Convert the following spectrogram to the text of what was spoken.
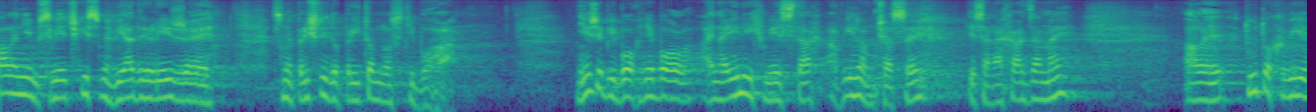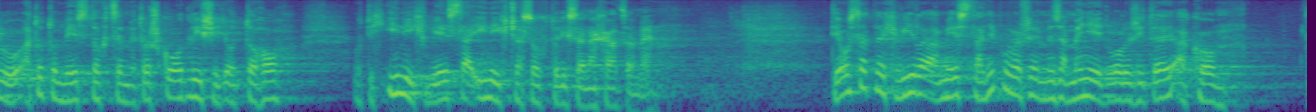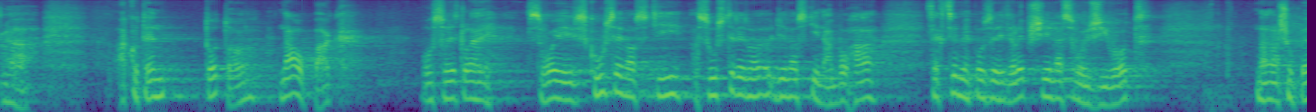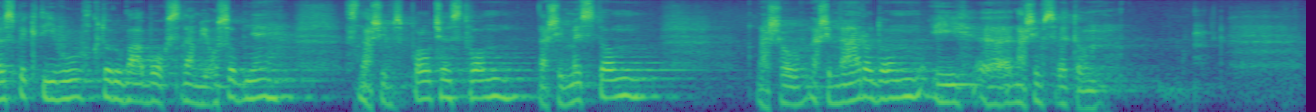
Zapálením sviečky sme vyjadrili, že sme prišli do prítomnosti Boha. Nie, že by Boh nebol aj na iných miestach a v inom čase, kde sa nachádzame, ale túto chvíľu a toto miesto chceme trošku odlíšiť od toho, od tých iných miest a iných časov, v ktorých sa nachádzame. Tie ostatné chvíle a miesta nepovažujeme za menej dôležité ako ako ten, toto naopak vo svetle svojej skúsenosti a sústredenosti na Boha sa chceme pozrieť lepšie na svoj život, na našu perspektívu, ktorú má Boh s nami osobne, s našim spoločenstvom, našim mestom, našou, našim národom i e, našim svetom.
